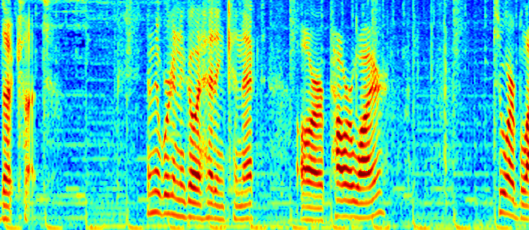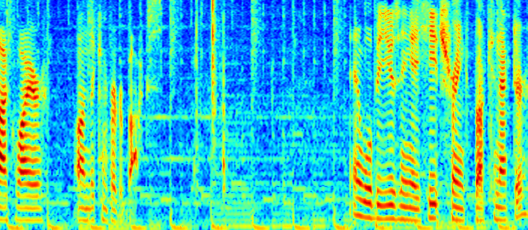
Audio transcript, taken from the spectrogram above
that cut. And then we're gonna go ahead and connect our power wire to our black wire on the converter box. And we'll be using a heat shrink butt connector.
